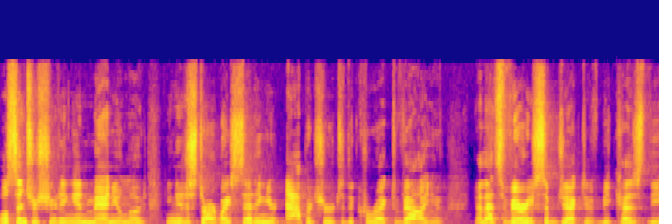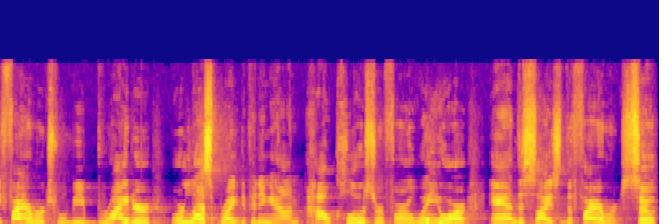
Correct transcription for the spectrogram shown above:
Well, since you're shooting in manual mode, you need to start by setting your aperture to the correct value. Now that's very subjective because the fireworks will be brighter or less bright depending on how close or far away you are and the size of the fireworks. So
